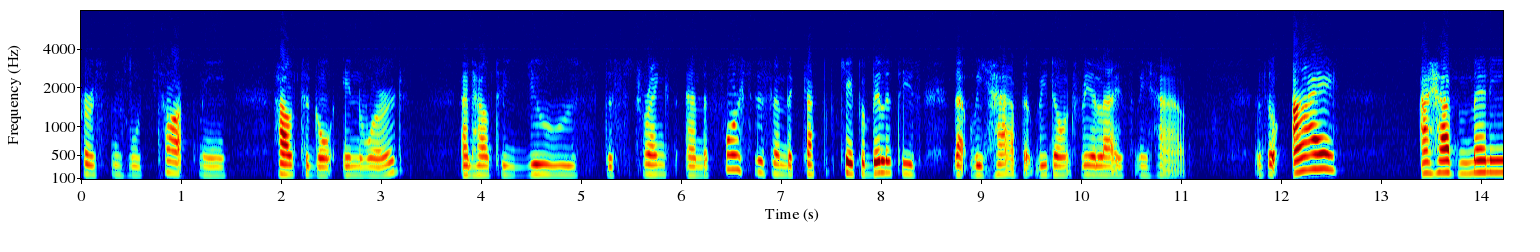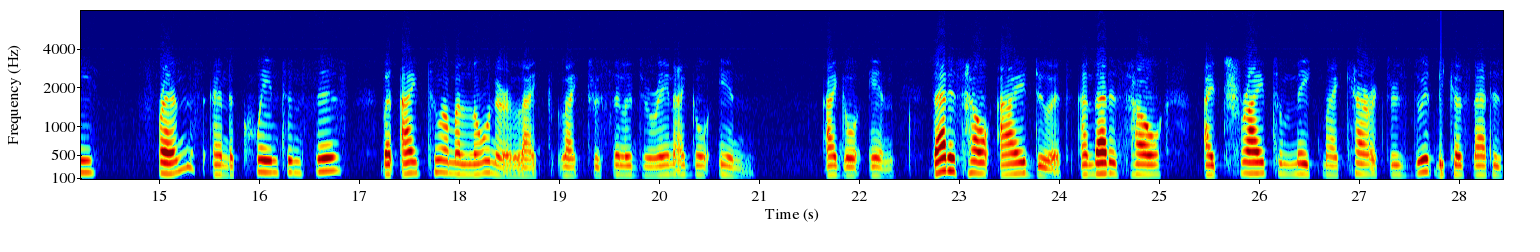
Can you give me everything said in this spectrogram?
person who taught me how to go inward and how to use strength and the forces and the cap- capabilities that we have that we don't realize we have. And so I I have many friends and acquaintances, but I too am a loner like like Drusilla Durain. I go in. I go in. That is how I do it, and that is how I try to make my characters do it because that is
